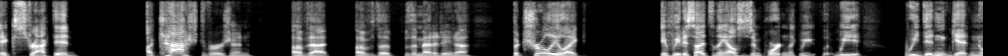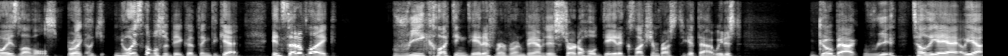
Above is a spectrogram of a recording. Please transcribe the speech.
extracted a cached version of that of the the metadata, but truly like if we decide something else is important, like we we we didn't get noise levels. We're like, okay, noise levels would be a good thing to get. Instead of like recollecting data from everyone, we have to start a whole data collection process to get that. We just go back, re- tell the AI, oh yeah,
